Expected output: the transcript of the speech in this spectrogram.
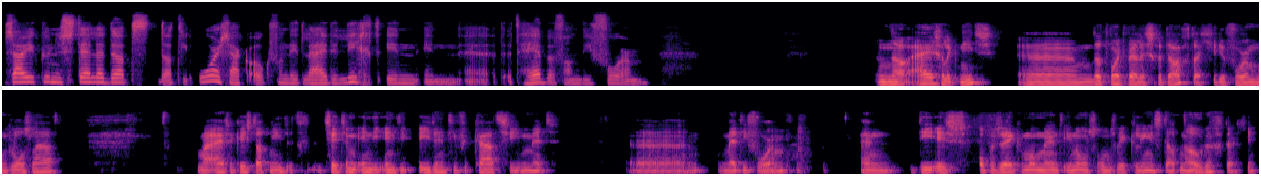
zou je kunnen stellen dat, dat die oorzaak ook van dit lijden ligt in, in het hebben van die vorm? Nou, eigenlijk niet. Uh, dat wordt wel eens gedacht, dat je de vorm moet loslaten. Maar eigenlijk is dat niet. Het, zit hem in die identificatie met, uh, met die vorm. En die is op een zeker moment in onze ontwikkeling is dat nodig. Dat je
